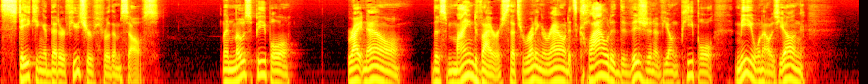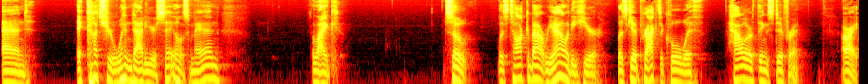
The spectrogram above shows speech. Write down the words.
staking a better future for themselves. And most people right now, this mind virus that's running around, it's clouded the vision of young people. Me, when I was young, and it cuts your wind out of your sails, man like, so let's talk about reality here. Let's get practical with how are things different. All right,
